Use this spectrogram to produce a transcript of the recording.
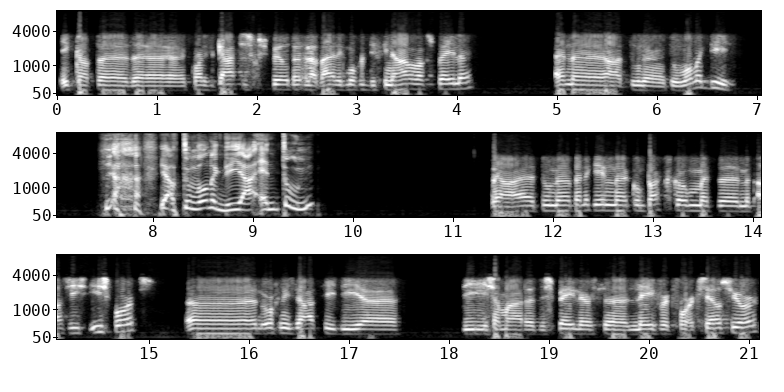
ik had de kwalificaties gespeeld en uiteindelijk mocht ik de finale nog spelen. En ja, toen, toen won ik die. Ja, ja, toen won ik die. Ja, en toen? Ja, toen ben ik in contact gekomen met, met Aziz Esports. een organisatie die die zeg maar, de spelers uh, levert voor Excelsior.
